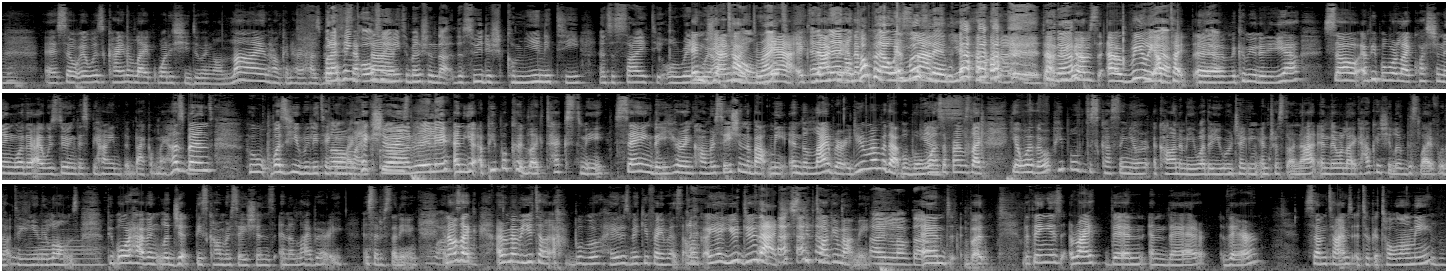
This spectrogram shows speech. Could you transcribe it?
Uh, so it was kind of like, what is she doing online? How can her husband? But I think also that? you need to mention that the Swedish community and society already in were general, uptight, right? Yeah, exactly. And then on top of that, we're Islam, Muslim. Yeah, Exactly. that You know? becomes a really Yeah, uptight uh, yeah. community. Yeah. So and people were like questioning whether I was doing this behind the back of my husband. Who was he really taking oh my, my pictures? God, really? And yeah, people could like text me saying they're hearing conversation about me in the library. Do you remember that, Bobo? Once a Yes. friend was like, "Yeah, well, there were people discussing your economy, whether you were taking interest or not," and they were like, "How can she live this life without taking any loans?" People were having legit these conversations in a library instead of studying. And I was like, I remember you telling, oh, "Boo boo, haters make you famous." I'm like, "Oh yeah, you do that. Just keep talking about me." I love that. And but the thing is, right then and there, there, sometimes it took a toll on me. Mm-hmm.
